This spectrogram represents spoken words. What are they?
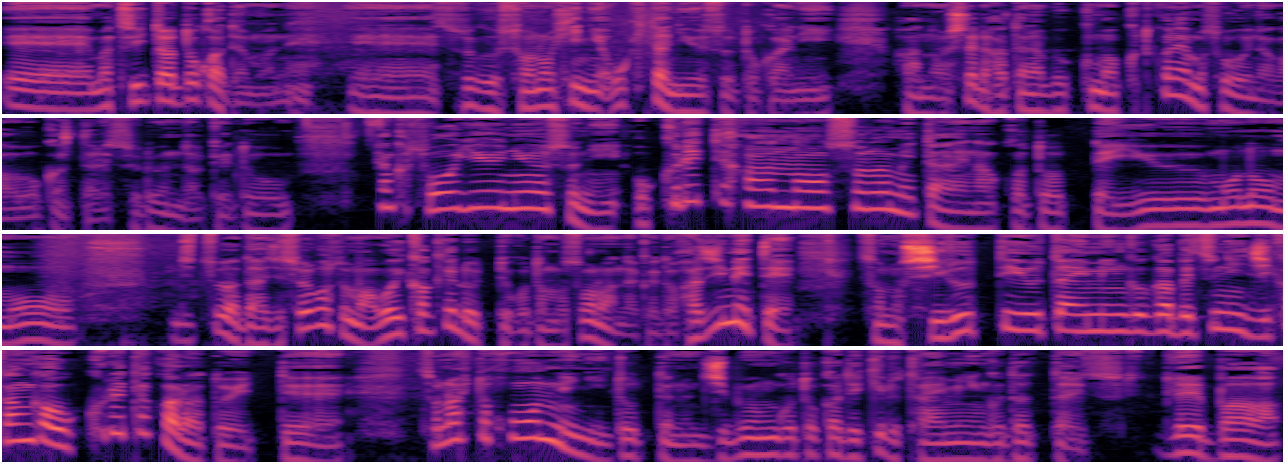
えー、まあツイッターとかでもね、えー、すぐその日に起きたニュースとかに反応したり、ハテナブックマークとかでもそういうのが多かったりするんだけど、なんかそういうニュースに遅れて反応するみたいなことっていうものも、実は大事。それこそまあ追いかけるってこともそうなんだけど、初めてその知るっていうタイミングが別に時間が遅れたからといって、その人本人にとっての自分ごと化できるタイミングだったりすれば、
